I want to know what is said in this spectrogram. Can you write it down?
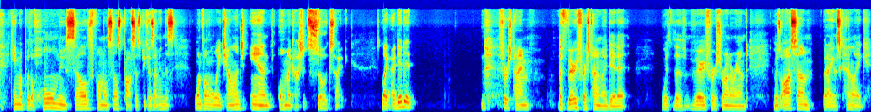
came up with a whole new sales funnel, sales process because I'm in this one funnel away challenge. And oh my gosh, it's so exciting. Like, I did it first time, the very first time I did it with the very first run around. It was awesome, but I was kind of like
